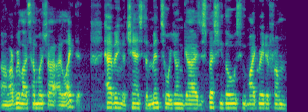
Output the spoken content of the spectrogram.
um, I realized how much I, I, liked it. Having a chance to mentor young guys, especially those who migrated from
